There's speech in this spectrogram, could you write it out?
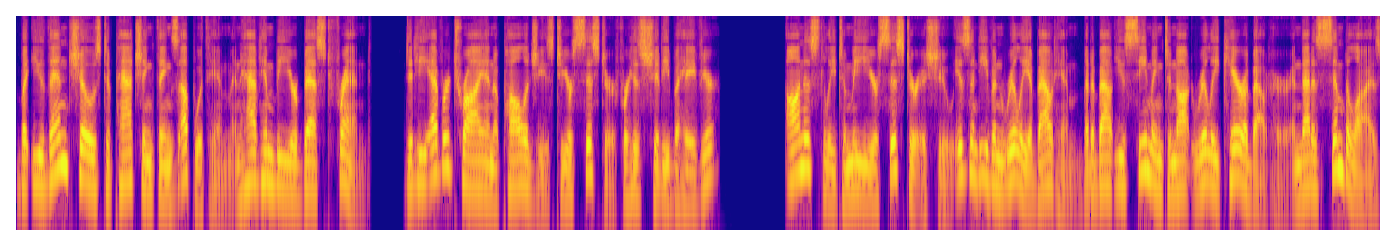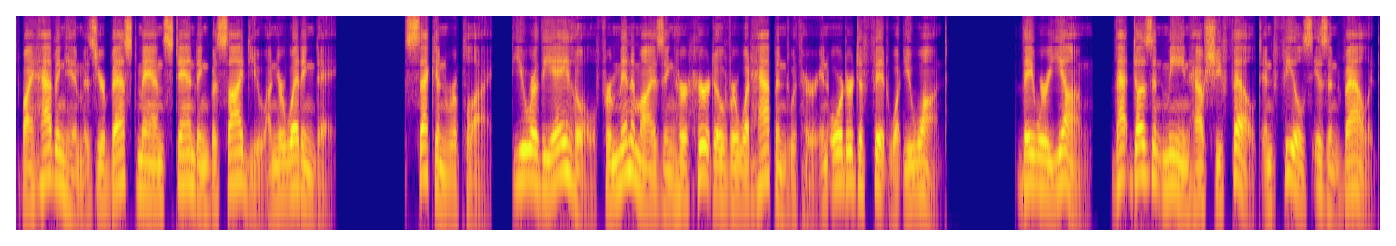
But you then chose to patching things up with him and have him be your best friend. Did he ever try an apologies to your sister for his shitty behavior? Honestly to me your sister issue isn't even really about him but about you seeming to not really care about her and that is symbolized by having him as your best man standing beside you on your wedding day. Second reply. You are the a-hole for minimizing her hurt over what happened with her in order to fit what you want. They were young, that doesn't mean how she felt and feels isn't valid.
